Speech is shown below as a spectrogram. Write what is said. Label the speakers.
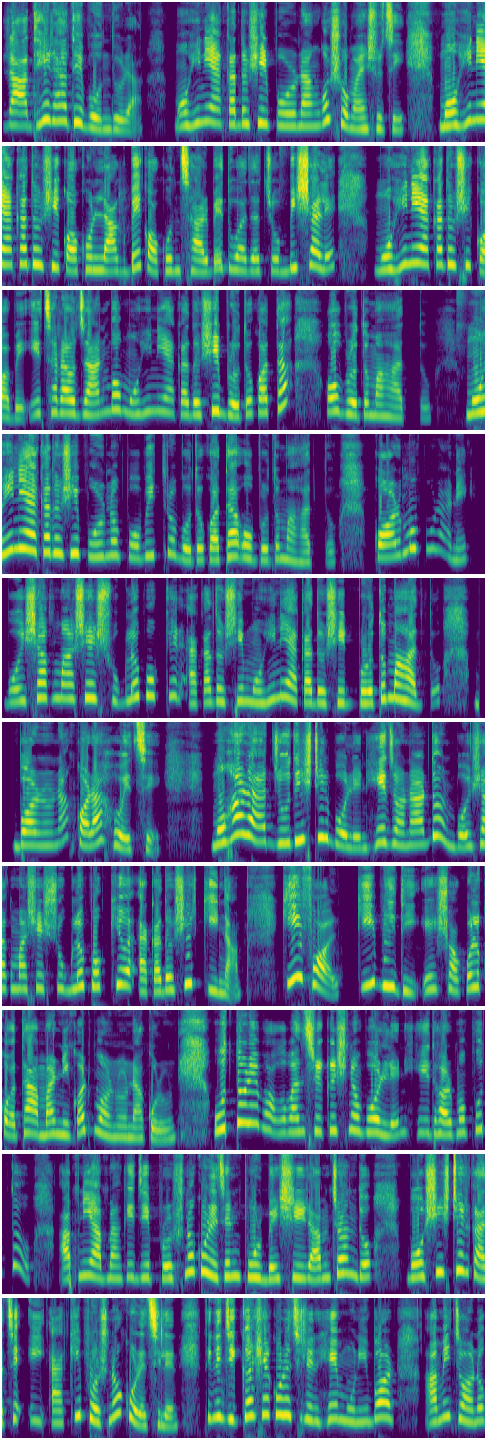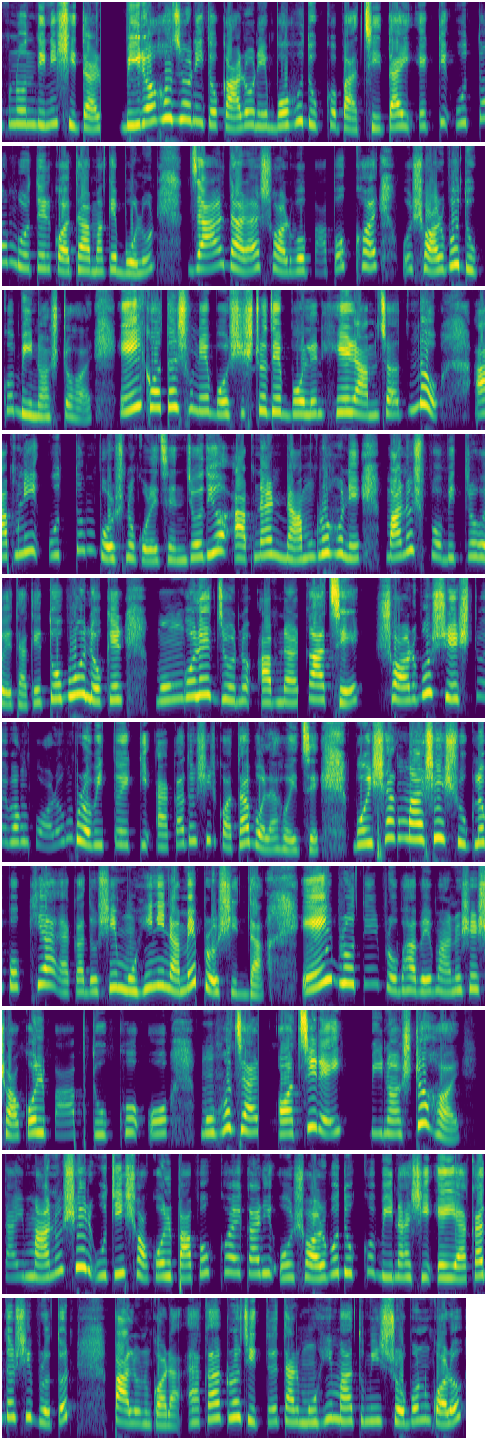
Speaker 1: রাধে রাধে বন্ধুরা, মোহিনী একাদশীর পূর্ণাঙ্গ সময়সূচি। মোহিনী একাদশী কখন লাগবে, কখন ছাড়বে দু হাজার চব্বিশ সালে, মোহিনী একাদশী কবে? এছাড়াও জানব মোহিনী একাদশীর ব্রতকথা ও ব্রত মাহাত্ম্য মোহিনী একাদশী পূর্ণ পবিত্র ব্রতকথা ও ব্রত মাহাত্ম্য কর্মপুরাণে বৈশাখ মাসের শুক্লপক্ষের একাদশী মোহিনী একাদশীর ব্রত মাহাত্ম্য বর্ণনা করা হয়েছে। মহারাজ যুধিষ্ঠির বললেন, হে জনার্দন, বৈশাখ মাসের শুক্লপক্ষীয় একাদশীর কী নাম? কী ফল? কী বিধি? এই সকল কথা আমার নিকট বর্ণনা করুন। উত্তরে ভগবান শ্রীকৃষ্ণ বললেন, হে ধর্মপুত্র, আপনি আমাকে যে প্রশ্ন করেছেন পূর্বে শ্রীরামচন্দ্র বশিষ্ঠের কাছে এই একই প্রশ্ন করেছিলেন। তিনি জিজ্ঞাসা করেছিলেন, হে মুনিবর, আমি জনকনন্দিনী সীতার বিরহজনিত কারণে বহু দুঃখ পাচ্ছি। তাই একটি উত্তম ব্রতের কথা আমাকে বলুন, যার দ্বারা সর্বপাপক্ষয় ও সর্ব দুঃখ বিনষ্ট হয়। এই কথা শুনে বশিষ্ঠদেব বললেন, হে রামচন্দ্র, আপনি উত্তম প্রশ্ন করেছেন। যদিও আপনার নাম গ্রহণে মানুষ পবিত্র হয়ে থাকে, তবুও লোকের মঙ্গলের জন্য আপনার কাছে সর্বশ্রেষ্ঠ এবং পরম পবিত্র একটি একাদশীর কথা বলা হয়েছে। বৈশাখ মাসে শুক্লপক্ষিয়া একাদশী মোহিনী নামে প্রসিদ্ধা। এই ব্রতের প্রভাবে মানুষের সকল পাপ, দুঃখ ও মোহজার অচিরেই বিনষ্ট হয়। তাই মানুষের উচিত সকল পাপক্ষয়কারী ও সর্বদুঃখ বিনাশী এই একাদশী ব্রত পালন করা। একাগ্র চিত্রে তার মহিমা তুমি শ্রবণ করো।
